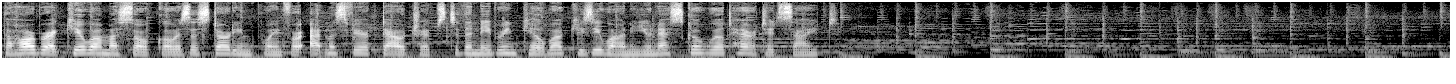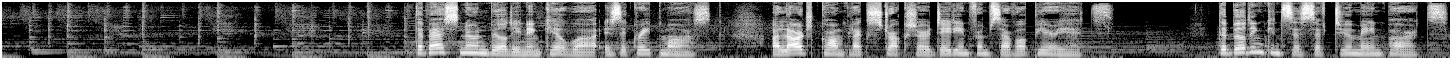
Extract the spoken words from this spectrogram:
The harbor at Kilwa Masoko is a starting point for atmospheric dhow trips to the neighboring Kilwa Kisiwani UNESCO World Heritage Site. The best known building in Kilwa is the Great Mosque, a large complex structure dating from several periods. The building consists of two main parts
